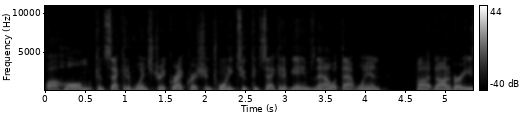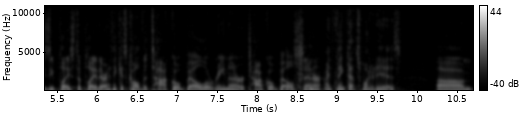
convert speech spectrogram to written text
uh, home consecutive win streak, right, Christian? 22 consecutive games now with that win. Uh, not a very easy place to play there. I think it's called the Taco Bell Arena or Taco Bell Center. I think that's what it is. Um,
